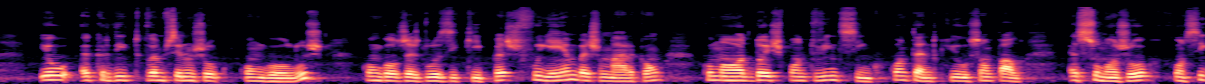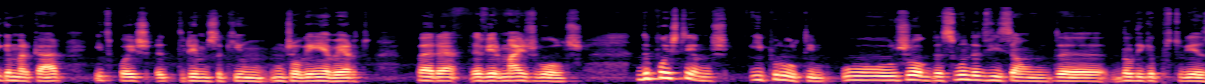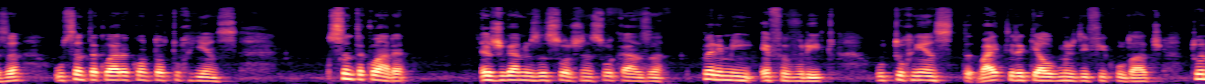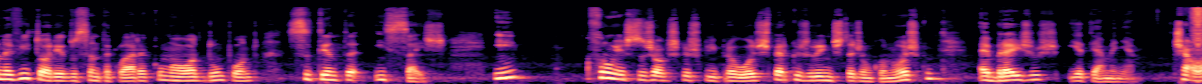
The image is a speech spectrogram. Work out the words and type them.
Eu acredito que vamos ter um jogo com golos, com golos das duas equipas. Fui ambas marcam com uma odd 2.25, contando que o São Paulo assuma o jogo, consiga marcar e depois eh, teremos aqui um, um jogo em aberto para haver mais golos. Depois temos e por último, o jogo da segunda divisão de, da Liga Portuguesa, o Santa Clara contra o Torriense. Santa Clara a jogar nos Açores na sua casa, para mim é favorito. O Torriense vai ter aqui algumas dificuldades. Estou na vitória do Santa Clara com uma odd de 1.76. E foram estes os jogos que eu escolhi para hoje. Espero que os gringos estejam connosco. Abreijos e até amanhã. Tchau!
